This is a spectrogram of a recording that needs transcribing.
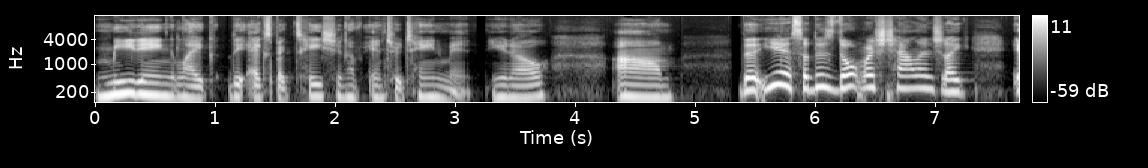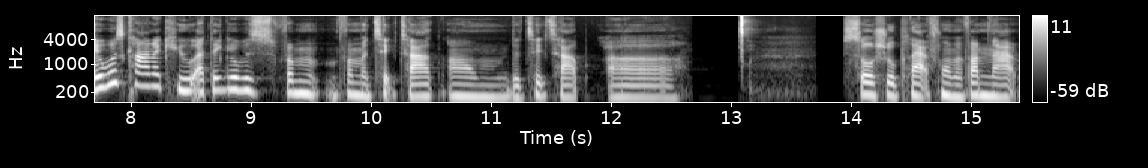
meeting like the expectation of entertainment, you know? Um the yeah, so this don't rush challenge like it was kind of cute. I think it was from from a TikTok um the TikTok uh social platform. If I'm not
